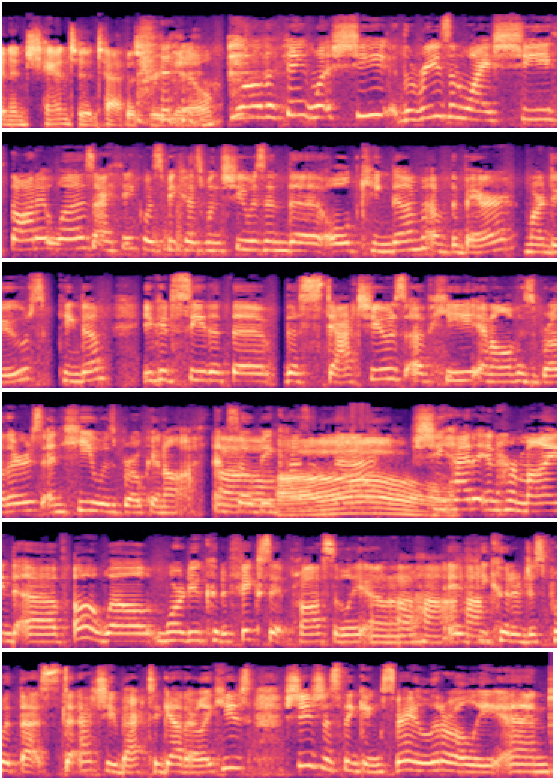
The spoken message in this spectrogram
an enchanted tapestry, you know? Well, the thing, what she, the reason why she thought it was, I think, was because when she was in the old kingdom of the bear, Mordu's kingdom, you could see that the the statues of he and all of his brothers, and he was broken off, and so Oh. because Oh. that, she had it in her mind of, oh well, Mordu could have fixed it possibly. I don't know Uh-huh, if uh-huh. he could have just put that statue back together. Like he's, she's just thinking very literally, and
